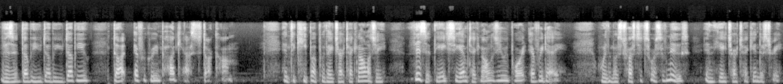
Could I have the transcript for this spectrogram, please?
visit www.evergreenpodcasts.com. And to keep up with HR technology, visit the HCM Technology Report every day. We're the most trusted source of news in the HR tech industry.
